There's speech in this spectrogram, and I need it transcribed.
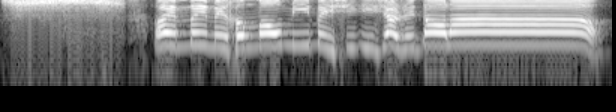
嘘！哎，妹妹和猫咪被吸进下水道啦！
